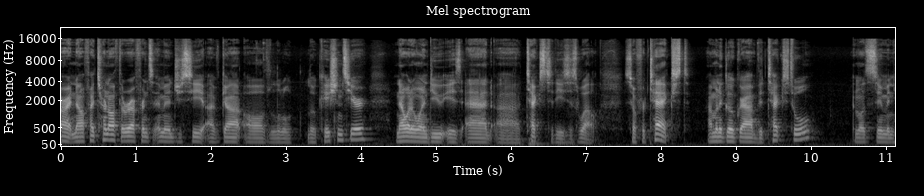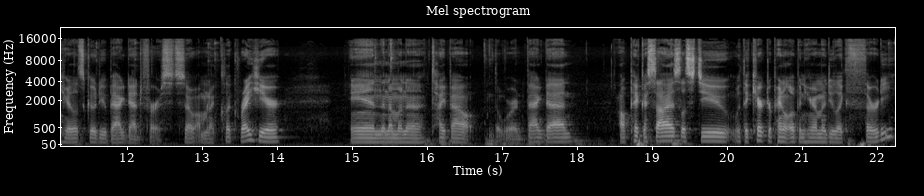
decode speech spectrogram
All right, now if I turn off the reference image, you see I've got all the little locations here. Now what I want to do is add uh, text to these as well. So for text, I'm going to go grab the text tool and let's zoom in here. Let's go do Baghdad first. So I'm going to click right here and then I'm going to type out the word Baghdad. I'll pick a size. Let's do, with the character panel open here, I'm going to do like 30.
